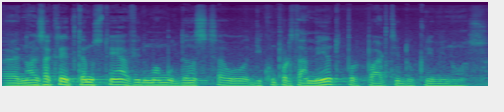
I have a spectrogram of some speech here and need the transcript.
É, nós acreditamos que tem havido uma mudança de comportamento por parte do criminoso.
